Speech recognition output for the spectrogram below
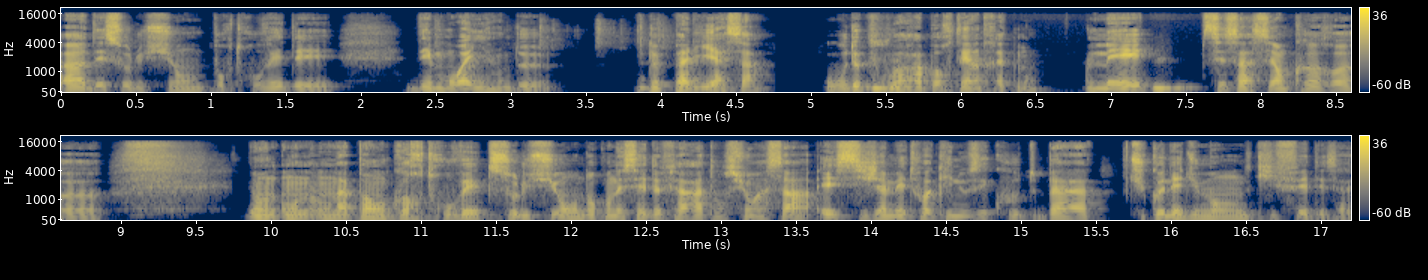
euh, des solutions, pour trouver des, des moyens de, de pallier à ça, ou de pouvoir Mhm. apporter un traitement. Mais Mhm. c'est ça, c'est encore... euh, on n'a pas encore trouvé de solution, donc on essaie de faire attention à ça. Et si jamais toi qui nous écoutes, bah, tu connais du monde qui, fait des, a-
